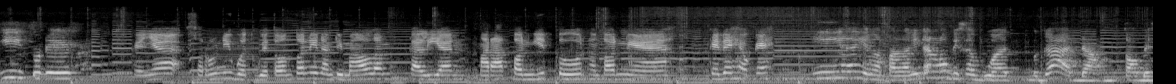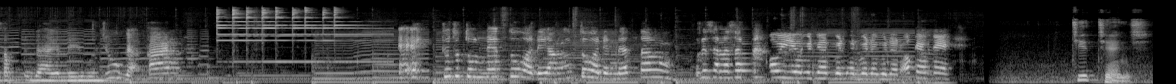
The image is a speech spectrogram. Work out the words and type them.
Gitu deh. Kayaknya seru nih buat gue tonton nih nanti malam. Kalian maraton gitu nontonnya. Oke deh, oke. Iya, ya apalagi kan lo bisa buat begadang. Toh besok juga hari libur juga kan. Eh, eh, tuh tuh tuh lihat tuh ada yang itu, ada yang datang. Udah sana sana. Oh iya benar benar benar benar. Oke oke. Cheat Change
